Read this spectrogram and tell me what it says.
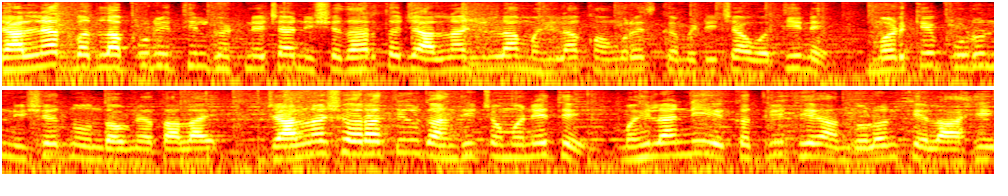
जालन्यात बदलापूर येथील घटनेच्या निषेधार्थ जालना जिल्हा महिला काँग्रेस कमिटीच्या वतीने मडके फोडून निषेध नोंदवण्यात आलाय. जालना शहरातील गांधी चमन येथे महिलांनी एकत्रित हे आंदोलन केलं आहे.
